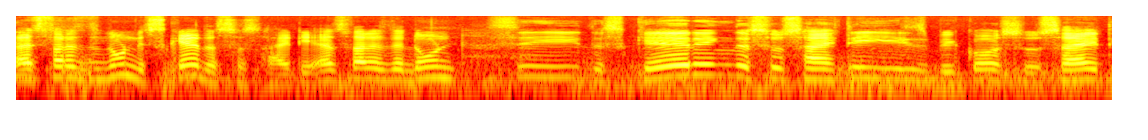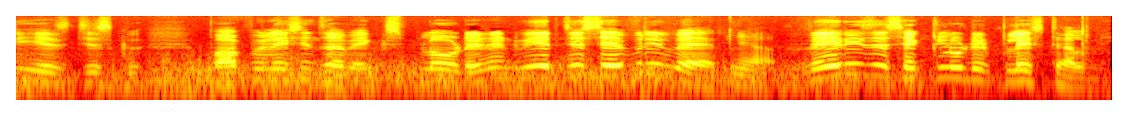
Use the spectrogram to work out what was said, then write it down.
As far as they don't scare the society. As far as they don't. See, the scaring the society is because society has just… populations have exploded and we are just everywhere. Yeah. Where is a secluded place, tell me?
